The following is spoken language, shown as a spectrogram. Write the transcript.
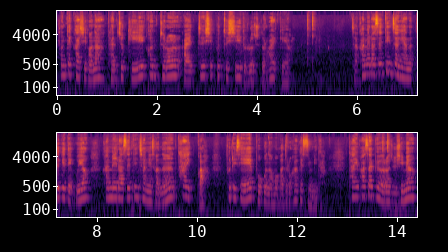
선택하시거나 단축키 컨트롤 알트 시프트 C 눌러주도록 할게요. 자, 카메라 세팅창이 하나 뜨게 되고요. 카메라 세팅창에서는 타입과 프리셋 보고 넘어가도록 하겠습니다. 타입 화살표 열어주시면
